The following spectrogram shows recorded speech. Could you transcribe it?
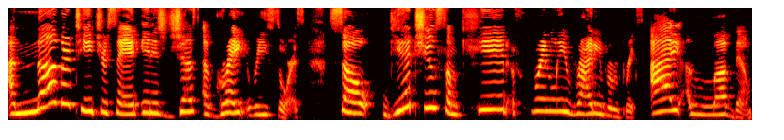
Another teacher saying it is just a great resource. So get you some kid friendly writing rubrics. I love them.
